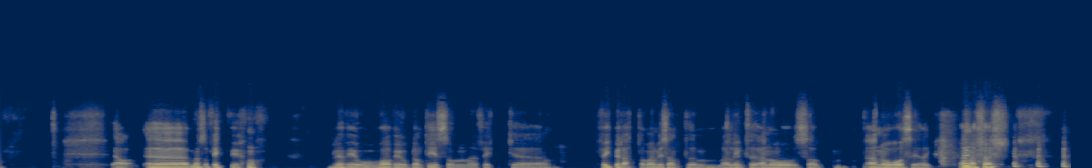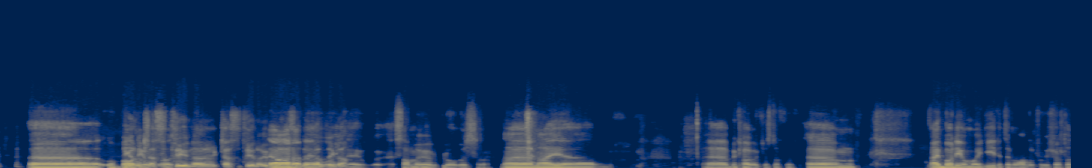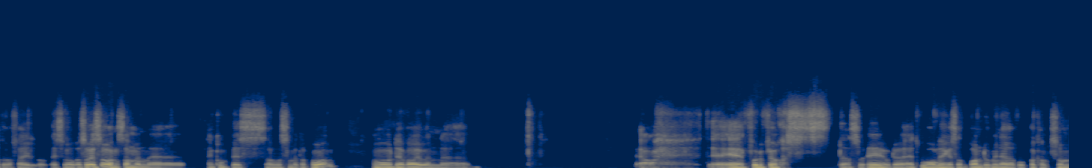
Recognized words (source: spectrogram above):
Ja. Eh, men så fikk vi jo vi jo, var vi jo blant de som fikk, eh, fikk billetter, men vi sendte melding til NHH sier jeg, NFF. uh, og ba de klassetryner, klassetryner ute, ja, da, det, er jo, det er jo samme øl, blåruss. Uh, nei uh, Beklager, Kristoffer. Um, jeg ba de om å gi det til noen andre, for vi følte at det var feil å reise over. Så jeg så den sammen med en kompis av oss som heter Pål, og det var jo en eh, Ja, det er for det første så er jo det Jeg tror aldri jeg har sett Brann dominere fotballkamp så,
